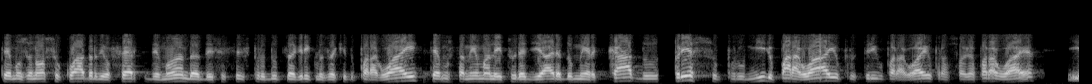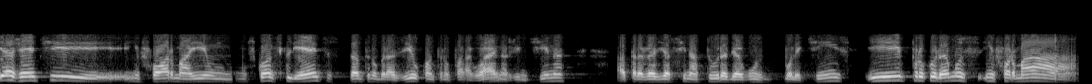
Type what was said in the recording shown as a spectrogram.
Temos o nosso quadro de oferta e demanda desses três produtos agrícolas aqui do Paraguai. Temos também uma leitura diária do mercado, preço para o milho paraguaio, para o trigo paraguaio, para a soja paraguaia. E a gente informa aí uns quantos clientes, tanto no Brasil quanto no Paraguai, na Argentina, através de assinatura de alguns boletins e procuramos informar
